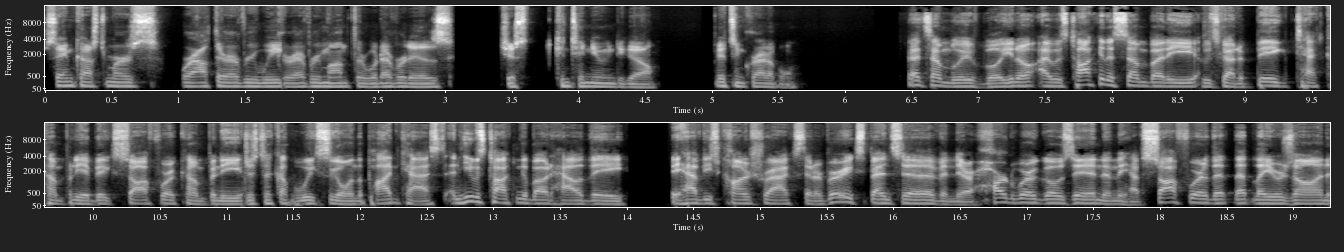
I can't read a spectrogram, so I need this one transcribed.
Same customers, we're out there every week or every month or whatever it is, just continuing to go. It's incredible. That's unbelievable. You know, I was talking to somebody who's got a big tech company, a big software company just a couple weeks ago on the podcast, and he was talking about how they they have these contracts that are very expensive and their hardware goes in and they have software that, that layers on.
